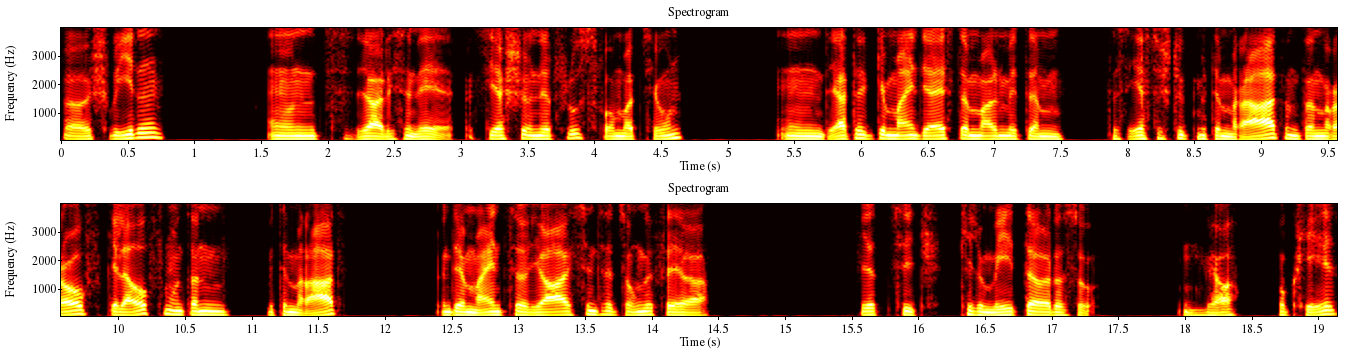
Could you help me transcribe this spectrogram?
äh, Schweden. Und ja, das ist eine sehr schöne Flussformation. Und er hatte gemeint, er ist einmal mit dem, das erste Stück mit dem Rad und dann rauf gelaufen und dann mit dem Rad. Und er meint so, ja, es sind halt so ungefähr 40 Kilometer oder so. Ja, okay.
